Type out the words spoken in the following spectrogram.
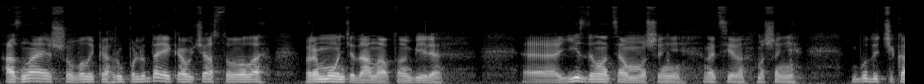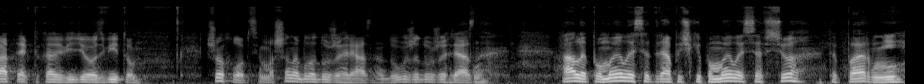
А знаю, що велика група людей, яка участвувала в ремонті даного автомобіля, е, їздила на цьому машині, на цій машині, будуть чекати, як така відеозвіту. Що, хлопці, машина була дуже грязна, дуже-дуже грязна. Але помилися, тряпочки помилися, все, тепер в ній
